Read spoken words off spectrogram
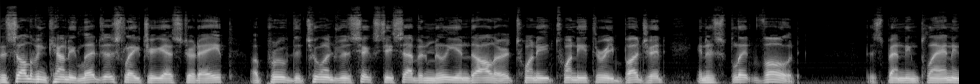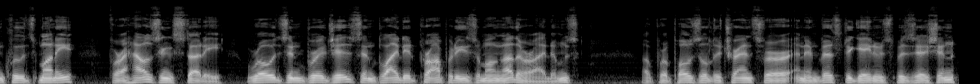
The Sullivan County Legislature yesterday approved the $267 million 2023 budget in a split vote. The spending plan includes money for a housing study, roads and bridges, and blighted properties, among other items. A proposal to transfer an investigator's position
